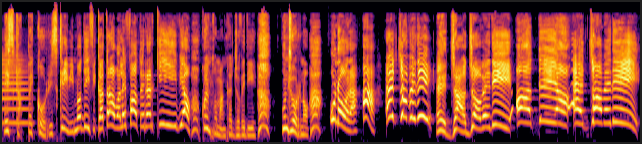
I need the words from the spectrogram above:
E scappa e corri, scrivi, modifica, trova le foto in archivio! Quanto manca giovedì? Ah, un giorno? Ah, un'ora? Ah, è giovedì! È già giovedì! Oddio, è giovedì!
